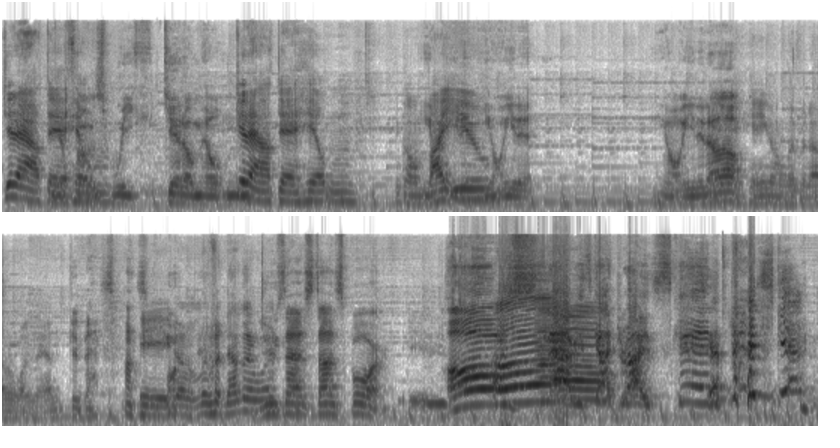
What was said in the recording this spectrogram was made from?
Get out there, your foe's Hilton. weak. Get him, Hilton. Get out there, Hilton. He gonna He bite gonna it. you. He gonna eat it. He gonna eat it He- up. He ain't gonna live another one, man. Get that stun spore. He ain't gonna live another one. Use that stun spore. Oh, Oh! snap! He's got dry skin. Get that oh, skin.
